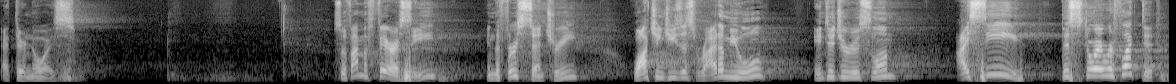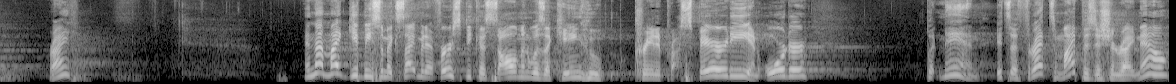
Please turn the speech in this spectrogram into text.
at their noise. So if I'm a Pharisee in the first century, watching Jesus ride a mule into Jerusalem, I see this story reflected, right? And that might give me some excitement at first because Solomon was a king who created prosperity and order. But man, it's a threat to my position right now.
